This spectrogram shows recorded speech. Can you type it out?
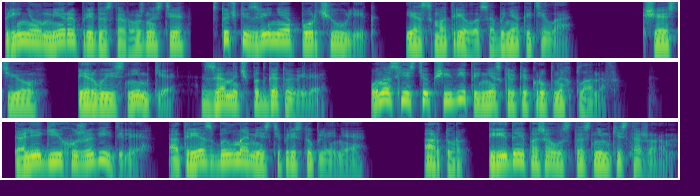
принял меры предосторожности с точки зрения порчи улик и осмотрел особняк и тела. К счастью, первые снимки за ночь подготовили. У нас есть общий вид и несколько крупных планов. Коллеги их уже видели. Отрез был на месте преступления. Артур, передай, пожалуйста, снимки стажерам.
